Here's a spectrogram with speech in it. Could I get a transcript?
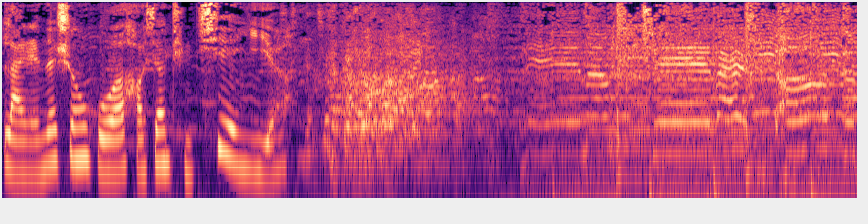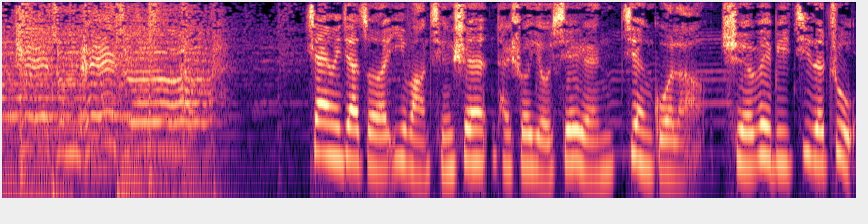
懒人的生活好像挺惬意呀。下一位叫做一往情深，他说：“有些人见过了，却未必记得住；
